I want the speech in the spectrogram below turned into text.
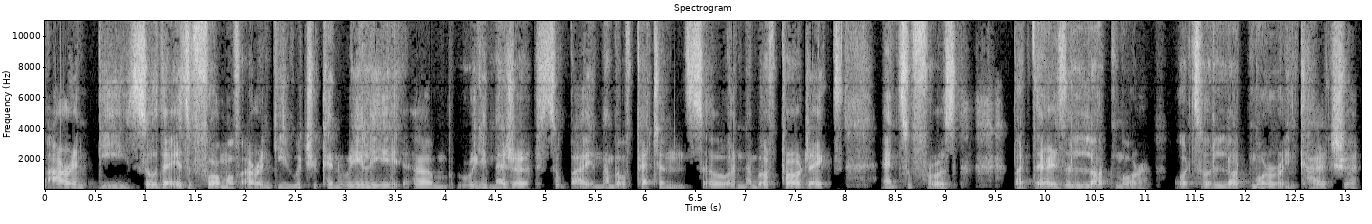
R&D. So there is a form of R&D which you can really, um, really measure. So by a number of patents so a number of projects and so forth. But there is a lot more, also a lot more in culture,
